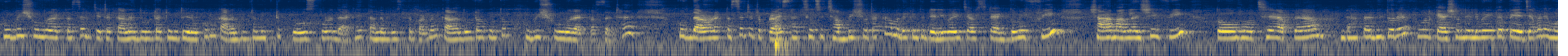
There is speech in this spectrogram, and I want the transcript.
খুবই সুন্দর একটা সেট যেটা কানের দুলটা কিন্তু এরকম, কানের দুলটা আমি একটু ক্লোজ করে দেখাই তাহলে বুঝতে পারবেন, কানের দুলটাও কিন্তু খুবই সুন্দর একটা সেট হ্যাঁ? খুব দারুণ একটা সেট, এটা প্রাইস থাকছে হচ্ছে ছাব্বিশশো টাকা, আমাদের কিন্তু ডেলিভারি চার্জটা একদমই ফ্রি সারা বাংলাদেশেই ফ্রি তো হচ্ছে আপনারা ঢাকার ভিতরে ফুল ক্যাশ অন ডেলিভারিতে পেয়ে যাবেন এবং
